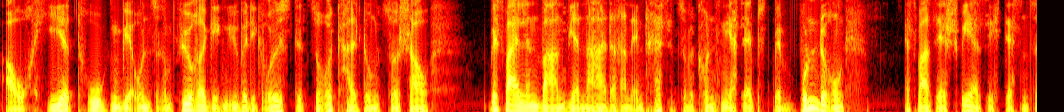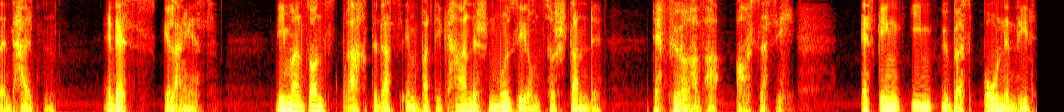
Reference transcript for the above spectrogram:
Auch hier trugen wir unserem Führer gegenüber die größte Zurückhaltung zur Schau. Bisweilen waren wir nahe daran, Interesse zu bekunden, ja selbst Bewunderung. Es war sehr schwer, sich dessen zu enthalten. Indes gelang es. Niemand sonst brachte das im Vatikanischen Museum zustande. Der Führer war außer sich. Es ging ihm übers Bohnenlied.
